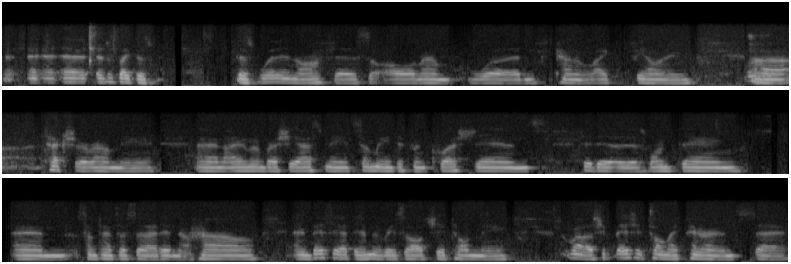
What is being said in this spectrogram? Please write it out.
it, it, it, like this this wooden office all around wood, kind of like feeling uh, texture around me. And I remember she asked me so many different questions to do this one thing, and sometimes I said I didn't know how. And basically, at the end of the results, she told me, well, she basically told my parents that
